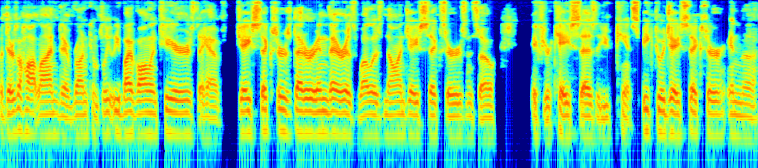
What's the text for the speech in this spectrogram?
But there's a hotline. They're run completely by volunteers. They have J6ers that are in there as well as non J6ers. And so if your case says that you can't speak to a J6er in the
